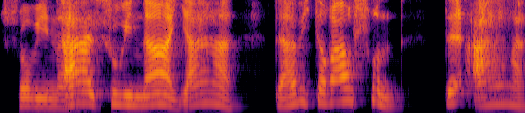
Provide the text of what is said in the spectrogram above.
Chauvinat. Ah, Chouinard, ja, da habe ich doch auch schon der ah,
